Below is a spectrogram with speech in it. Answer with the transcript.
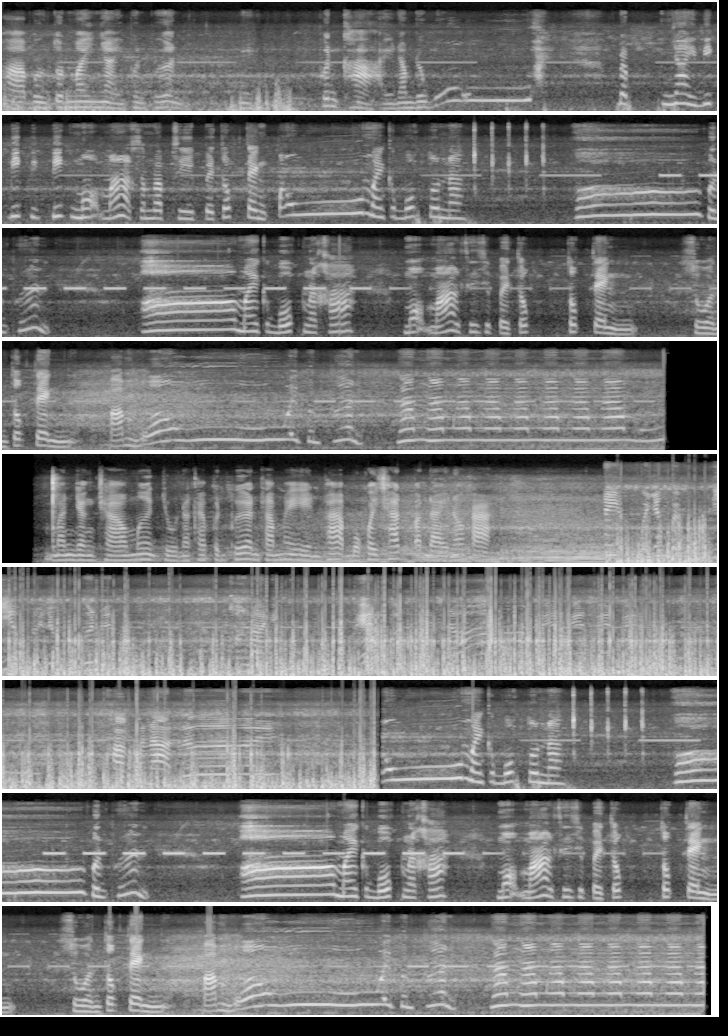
พาเบิ่งต้นไม้ใหญ่เพื่อนๆนี่เพิ่อนขายนำเด้อว้แบบใหญ่บิ๊กบิ๊กบิ๊กบิ๊กเหมาะมากสำหรับสิไปตกแต่งเป้าไม้กระบอกต้นน่ะว้าวเพื่อนๆว้าไม้กระบอกนะคะ เหมาะมากที่จะไปตกตกแต่งสวนตกแต่งปั๊มโอ้ยเพื่อนๆงามงามงามงามงามงามงามงาม มันยังเช้ามืดอยู่นะคะ เพื่อนๆทำให้เห็นภาพบ่ค่อยชัดปานใดเนาะค่ะในี่ก็ยังแบบเรียบเลยเลยเพื่อนๆเลยข้างในแม่นเบิดเลยจ้าแม่นแม่นแม่นแม่นข้างขนาดเลยเอ้ไม่กระบอกต้นนะว้เพื่อนเพื่อนๆว้าวไม่กระบอกนะคะ เหมาะมากที่จะไปตกตกแต่ง สวนตกแต่งปั๊ม โอ้ยเพื่อนๆงามงามงามงามงามงามงาม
